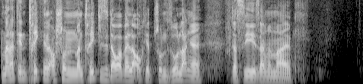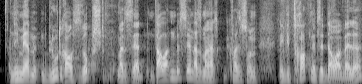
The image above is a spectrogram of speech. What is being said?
man hat den, trägt den auch schon, man trägt diese Dauerwelle auch jetzt schon so lange, dass sie, sagen wir mal, nicht mehr mit dem Blut raussupscht, weil das ja dauert ein bisschen. Also man hat quasi schon eine getrocknete Dauerwelle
